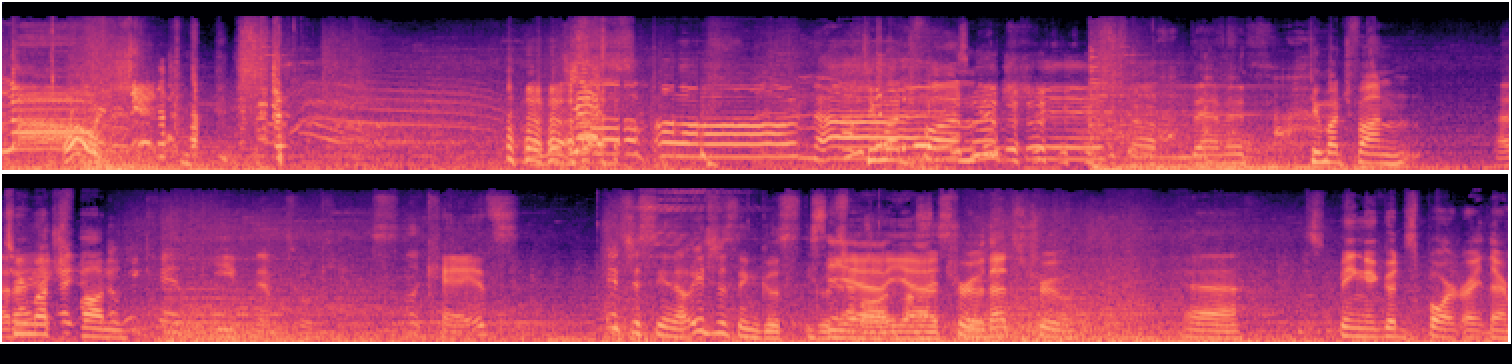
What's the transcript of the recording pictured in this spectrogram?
No! Oh, shit. yes! Oh, no. Too much fun. God damn it. Too much fun. Too much fun. we can't give them two kills. Okay, it's it's just you know it's just in good. good Yeah, sport, yeah, honestly. true. That's true. Yeah. It's being a good sport right there.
